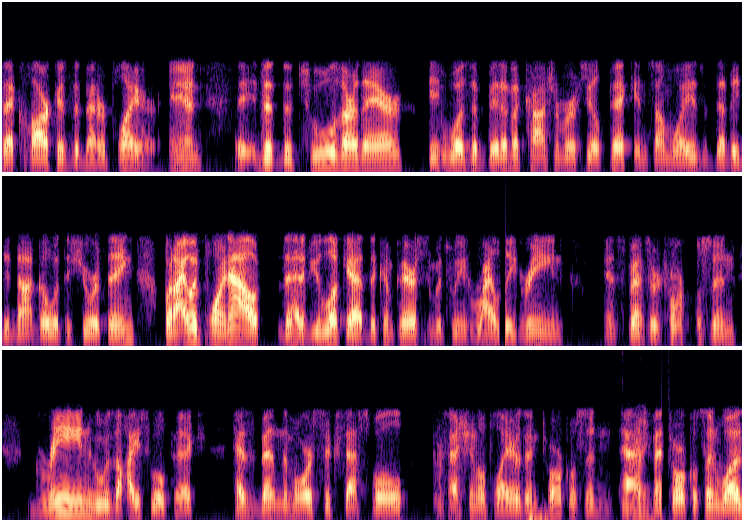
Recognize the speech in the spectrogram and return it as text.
that Clark is the better player. And uh, the the tools are there. It was a bit of a controversial pick in some ways that they did not go with the sure thing. But I would point out that if you look at the comparison between Riley Greene and Spencer Torkelson, Greene, who was a high school pick, has been the more successful professional player than Torkelson has Right. been. Torkelson was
